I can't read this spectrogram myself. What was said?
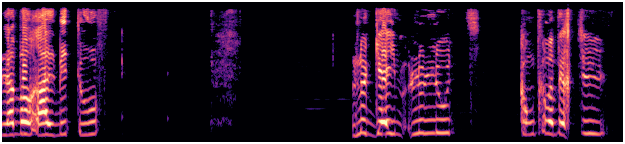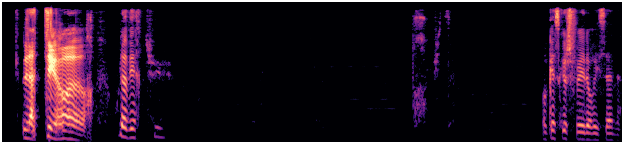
La morale m'étouffe. Le game, le loot contre la vertu. La terreur ou la vertu. Oh putain. Bon, qu'est-ce que je fais, Lorisen?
